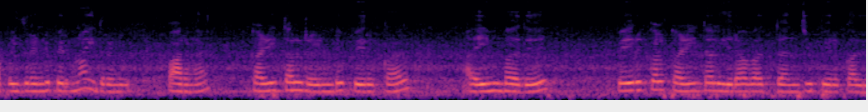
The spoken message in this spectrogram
அப்போ இது ரெண்டு பேருக்குன்னா இது ரெண்டு. பாருங்கள் கழித்தல் ரெண்டு பெருக்கள் ஐம்பது. பெருக்கல் கழித்தல் இருபத்தஞ்சு பெருக்கல்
